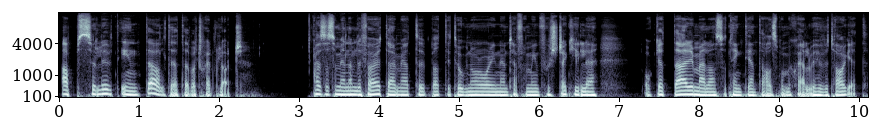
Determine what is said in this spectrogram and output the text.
Absolut inte alltid att det har varit självklart. Alltså som jag nämnde förut där med att, typ att det tog några år innan jag träffade min första kille och att däremellan så tänkte jag inte alls på mig själv överhuvudtaget.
